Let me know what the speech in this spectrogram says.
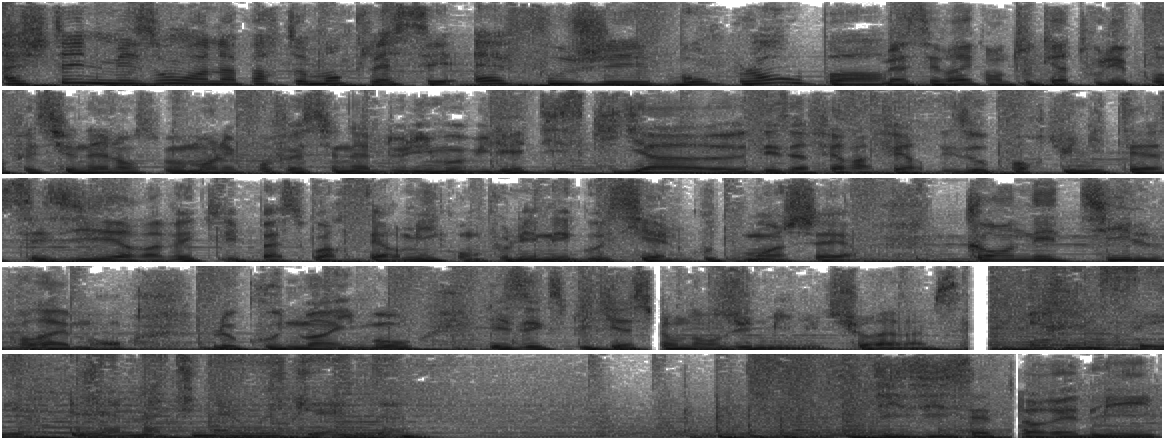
Acheter une maison ou un appartement classé F ou G, bon plan ou pas? Bah c'est vrai qu'en tout cas, tous les professionnels en ce moment, les professionnels de l'immobilier disent qu'il y a euh, des affaires à faire, des opportunités à saisir. Avec les passoires thermiques, on peut les négocier, elles coûtent moins cher. Qu'en est-il vraiment? Le coup de main IMO, les explications dans une minute sur RMC. RMC, la matinale week-end. D'ici 7h30,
